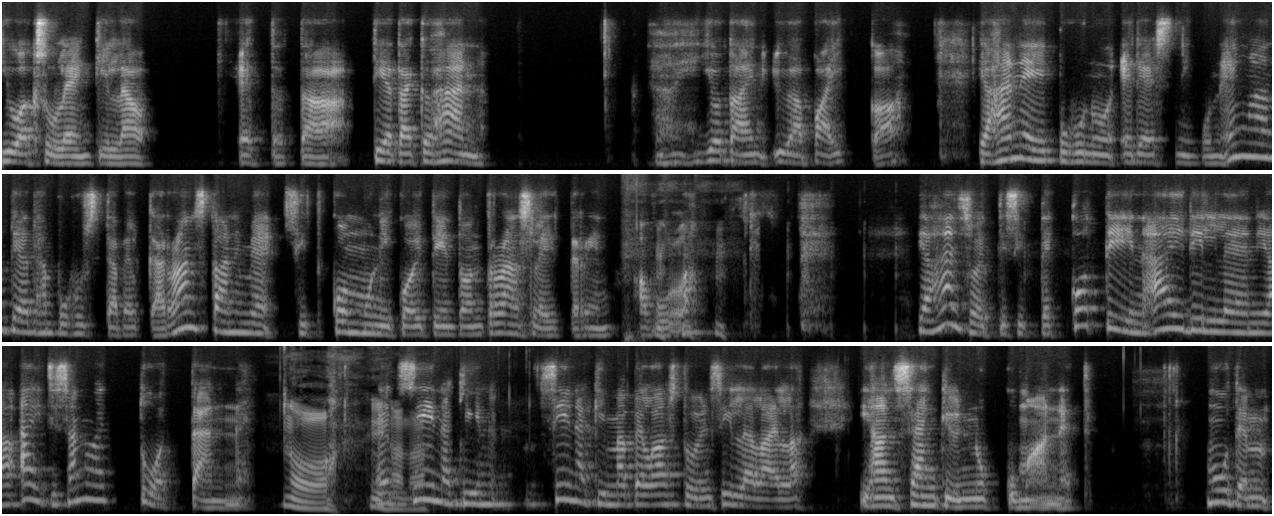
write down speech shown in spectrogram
juoksulenkillä, että tota, tietääkö hän äh, jotain yöpaikkaa. Ja hän ei puhunut edes niin kuin englantia, että hän puhui sitä pelkkää ranskaa, niin me sitten kommunikoitiin tuon translatorin avulla. Ja hän soitti sitten kotiin äidilleen ja äiti sanoi, että tuo tänne. Oh, Et siinäkin, siinäkin mä pelastuin sillä lailla ihan sänkyyn nukkumaan, että muuten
